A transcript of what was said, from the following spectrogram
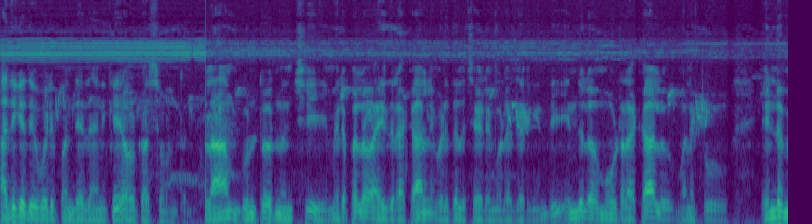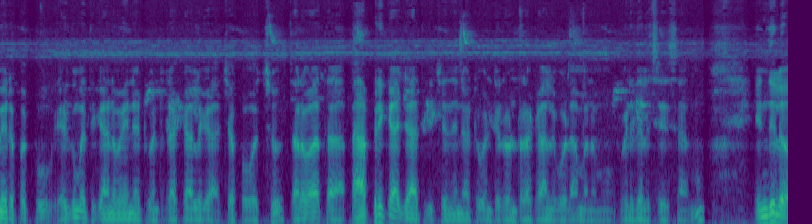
అధిక దిగుబడి పొందేదానికి అవకాశం ఉంటుంది. లామ్ గుంటూరు నుంచి మిరపలో ఐదు రకాలని విడుదల చేయడం కూడా జరిగింది. ఇందులో మూడు రకాలు మనకు ఎండు మిరపకు ఎగుమతికి అనువైనటువంటి రకాలుగా చెప్పవచ్చు. తర్వాత పాప్రికా జాతికి చెందినటువంటి రెండు రకాలను కూడా మనము విడుదల చేశాము. ఇందులో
